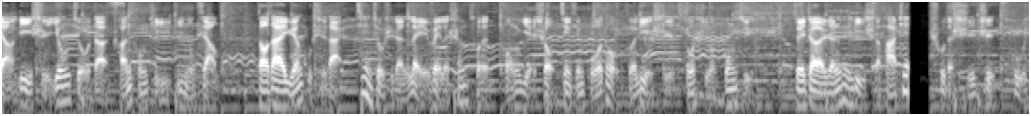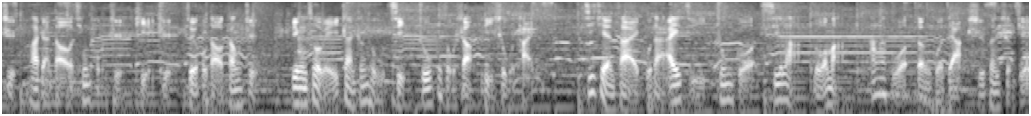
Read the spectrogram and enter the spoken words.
项历史悠久的传统体育运动项目。早在远古时代，剑就是人类为了生存同野兽进行搏斗和猎食所使用工具。随着人类历史的发展，出的石制、骨制发展到青铜制、铁制，最后到钢制，并作为战争的武器，逐步走上历史舞台。击剑在古代埃及、中国、希腊、罗马、阿拉伯等国家十分盛行。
